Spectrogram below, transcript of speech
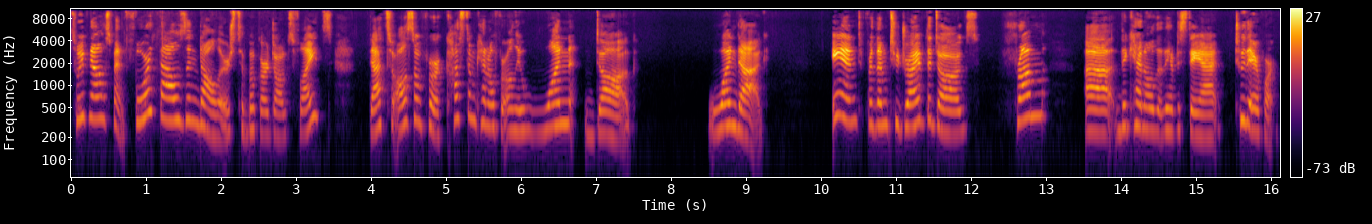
So we've now spent $4,000 to book our dog's flights, that's also for a custom kennel for only one dog. One dog. And for them to drive the dogs from uh, the kennel that they have to stay at to the airport.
